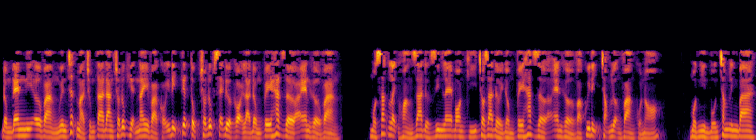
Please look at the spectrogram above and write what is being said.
đồng đen niơ vàng nguyên chất mà chúng ta đang cho đúc hiện nay và có ý định tiếp tục cho đúc sẽ được gọi là đồng PHZANG vàng một sắc lệnh hoàng gia được Jean Le Bon ký cho ra đời đồng PHZNG và quy định trọng lượng vàng của nó. 1403,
